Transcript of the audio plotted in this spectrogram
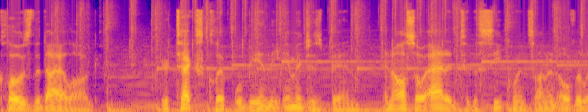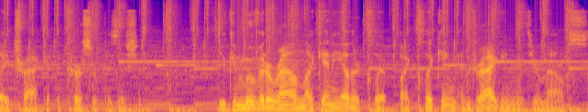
close the dialog. Your text clip will be in the Images bin and also added to the sequence on an overlay track at the cursor position. You can move it around like any other clip by clicking and dragging with your mouse.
